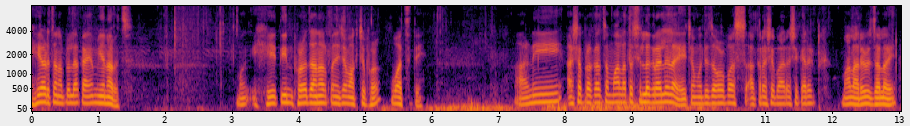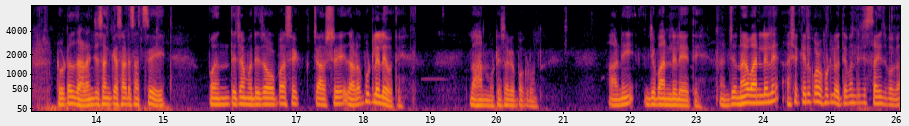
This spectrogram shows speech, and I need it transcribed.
हे अडचण आपल्याला कायम येणारच. मग हे तीन फळं जाणार पण याच्या मागचे फळ वाचते. आणि अशा प्रकारचा माल आता शिल्लक राहिलेला आहे. याच्यामध्ये जवळपास अकराशे बाराशे कॅरेट माल हार्वेस्ट झाला आहे टोटल झाडांची संख्या साडेसातशे आहे. पण त्याच्यामध्ये जवळपास एक चारशे झाडं फुटलेले होते. लहान मोठे सगळे पकडून. आणि जे बांधलेले आहे ते. आणि जे न बांधलेले असे किरकोळ फुटले होते पण त्याची साईज बघा.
